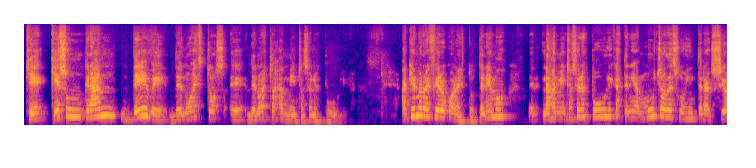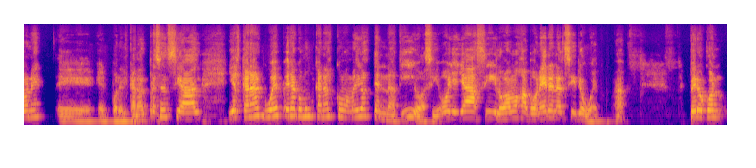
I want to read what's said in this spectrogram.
que, es un gran debe de, nuestros, eh, de nuestras administraciones públicas. ¿A qué me refiero con esto? Tenemos, eh, las administraciones públicas tenían muchas de sus interacciones eh, por el canal presencial y el canal web era como un canal como medio alternativo, así, oye, ya sí, lo vamos a poner en el sitio web. ¿ah? Pero con,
